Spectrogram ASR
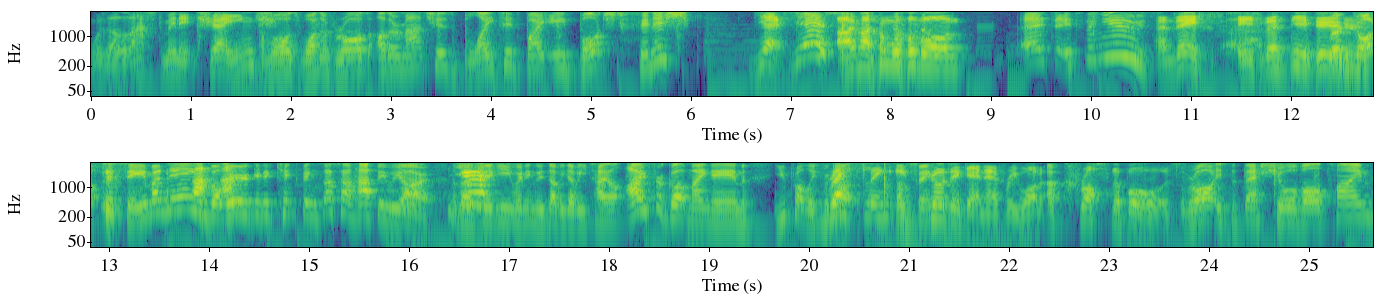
was a last minute change. And was one of Raw's other matches blighted by a botched finish? yes. Yes. I'm Adam Wilborn, It's, it's the news. and this uh, is the news. Forgot to say my name, but we're going to kick things. That's how happy we are about Yes! Big E winning the WWE title. I forgot my name. You probably forgot Wrestling is something. good again, everyone, across the board. Raw is the best show of all time,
